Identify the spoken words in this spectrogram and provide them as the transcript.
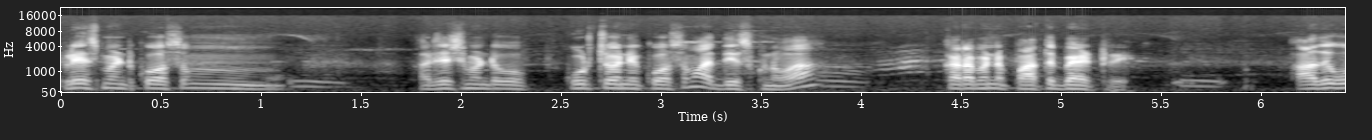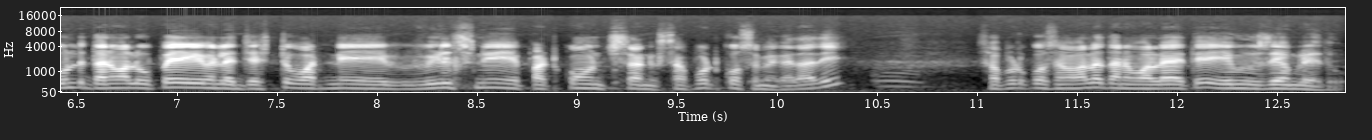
ప్లేస్మెంట్ కోసం అడ్జస్ట్మెంట్ కూర్చోని కోసం అది తీసుకున్నావా? ఆ, ఖరాబైన పాత బ్యాటరీ. అది ఉండి దానివల్ల ఉపయోగం లేదు. జస్ట్ వాటిని వీల్స్ని పట్టుకొని ఉంచడానికి సపోర్ట్ కోసమే కదా అది? సపోర్ట్ కోసం వల్ల దానివల్ల అయితే ఏం యూజ్ ఏం లేదు.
